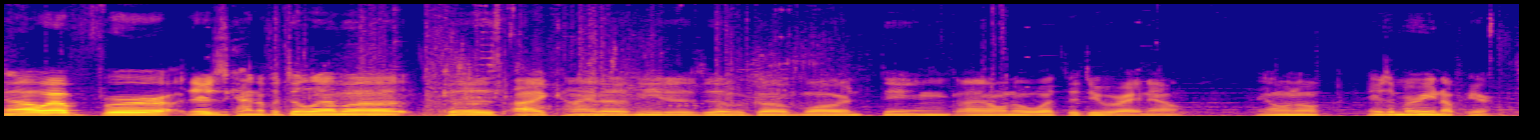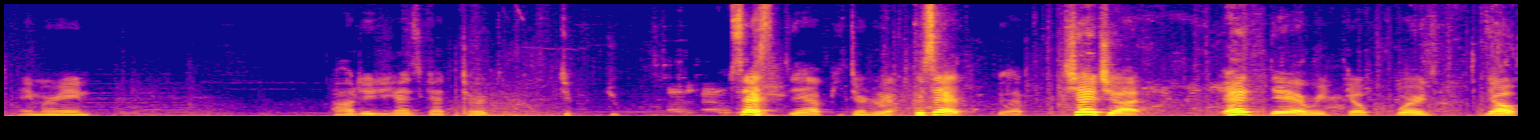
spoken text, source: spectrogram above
However, there's kind of a dilemma because I kind of needed to go more thing. I don't know what to do right now. I don't know. There's a Marine up here. Hey, Marine. Oh, dude, you guys got turked. Seth! Yeah, he turned around. That? Uh, Shed shot! There we go. Words. No!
